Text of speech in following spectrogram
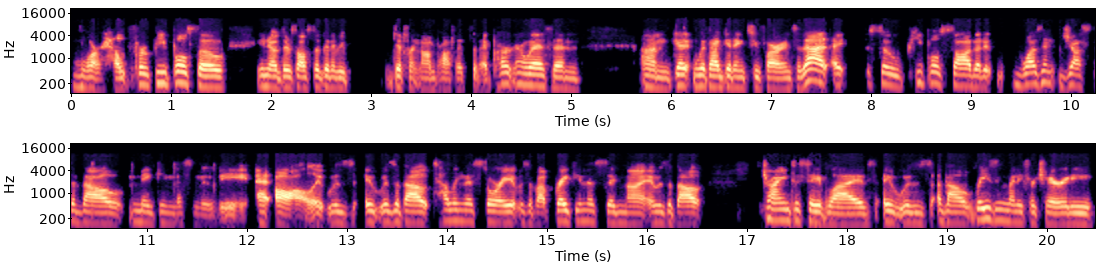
more help for people. So you know there's also going to be different nonprofits that i partner with and um, get without getting too far into that I, so people saw that it wasn't just about making this movie at all. It was it was about telling this story. It was about breaking the stigma. It was about trying to save lives. It was about raising money for charity.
